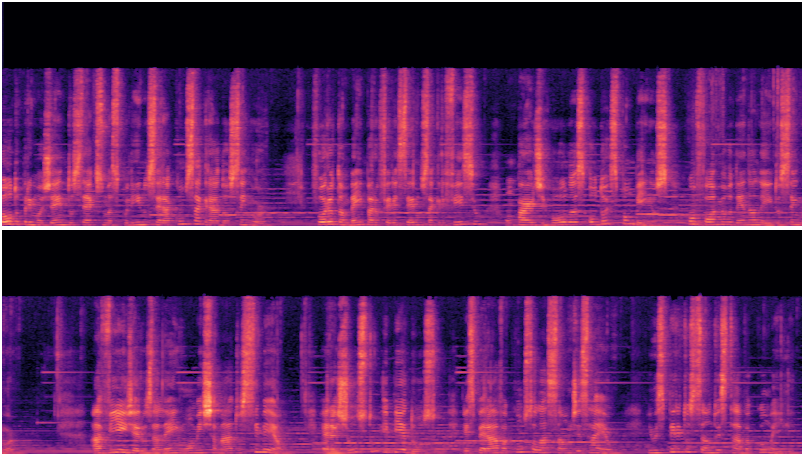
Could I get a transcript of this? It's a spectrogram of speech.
Todo primogênito do sexo masculino será consagrado ao Senhor. Foram também para oferecer um sacrifício, um par de rolas ou dois pombinhos, conforme ordena a lei do Senhor. Havia em Jerusalém um homem chamado Simeão. Era justo e piedoso, esperava a consolação de Israel, e o Espírito Santo estava com ele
